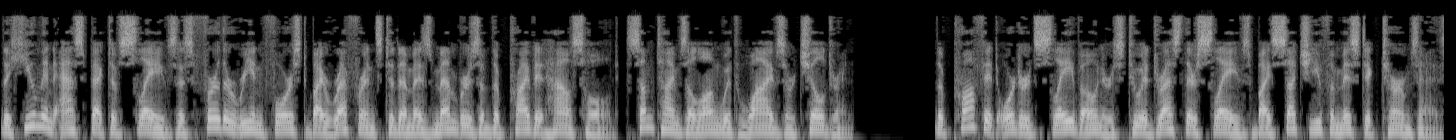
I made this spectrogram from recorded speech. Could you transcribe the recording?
the human aspect of slaves is further reinforced by reference to them as members of the private household, sometimes along with wives or children. The Prophet ordered slave owners to address their slaves by such euphemistic terms as,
